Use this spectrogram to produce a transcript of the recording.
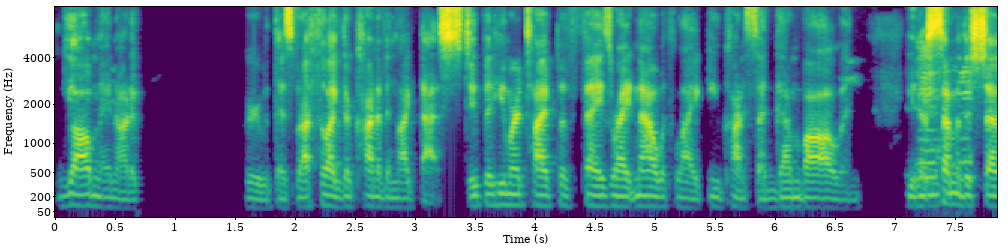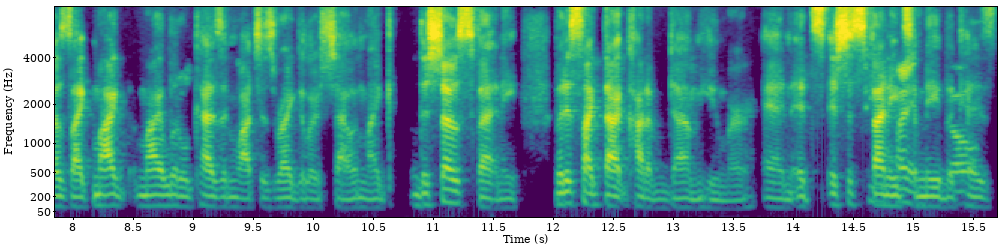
y'all may not agree with this but i feel like they're kind of in like that stupid humor type of phase right now with like you kind of said gumball and you know some of the mm-hmm. shows like my my little cousin watches regular show and like the show's funny but it's like that kind of dumb humor and it's it's just Teen funny to me Go. because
